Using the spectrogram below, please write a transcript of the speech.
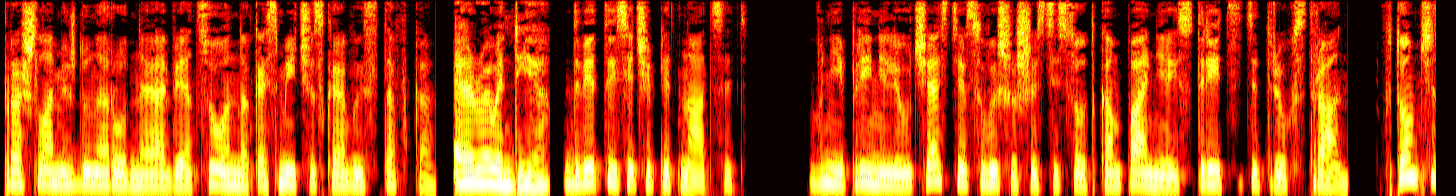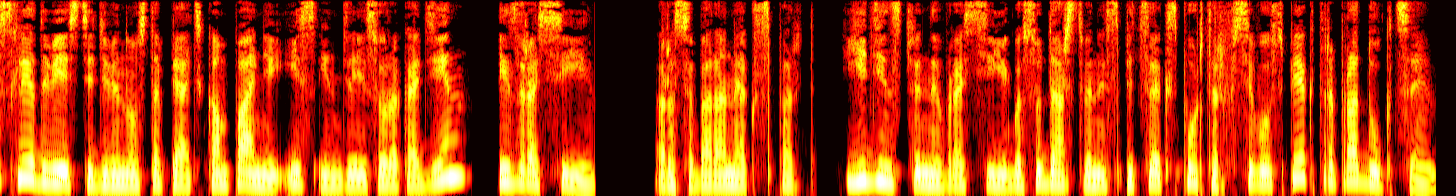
прошла Международная авиационно-космическая выставка Aero India. 2015. В ней приняли участие свыше 600 компаний из 33 стран, в том числе 295 компаний из Индии и 41 из России. Рособоронэкспорт – единственный в России государственный спецэкспортер всего спектра продукции,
